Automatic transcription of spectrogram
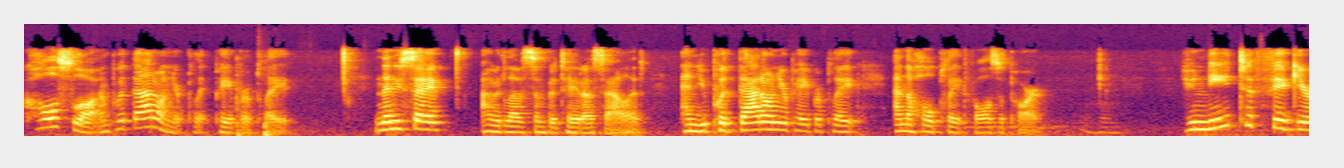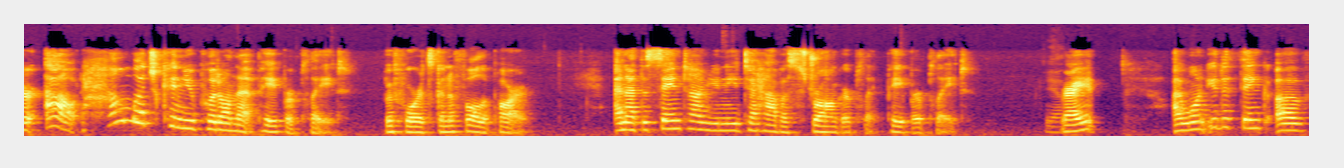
coleslaw and put that on your pla- paper plate. And then you say i would love some potato salad and you put that on your paper plate and the whole plate falls apart you need to figure out how much can you put on that paper plate before it's going to fall apart. And at the same time you need to have a stronger pla- paper plate. Yeah. right? I want you to think of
